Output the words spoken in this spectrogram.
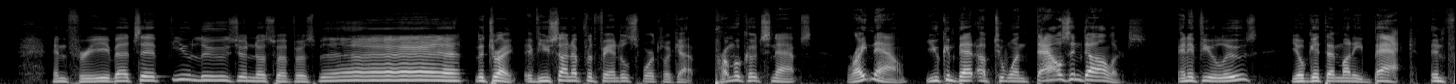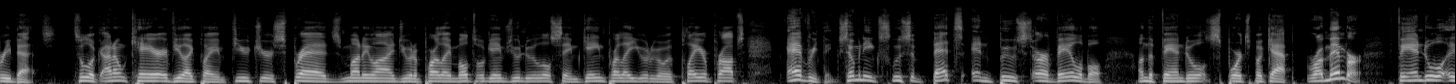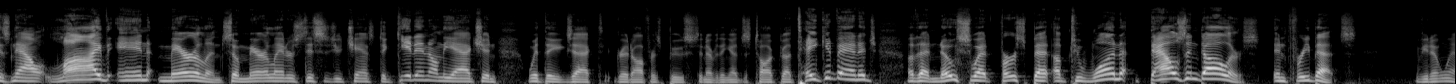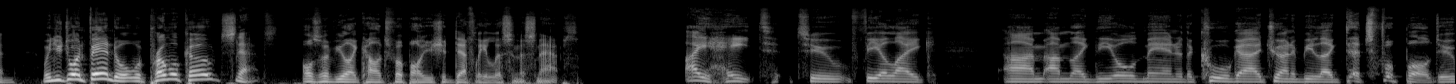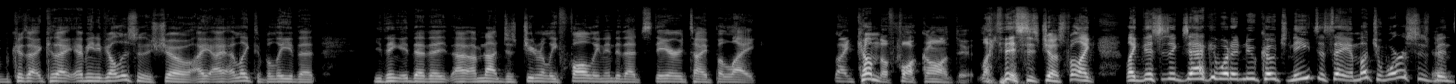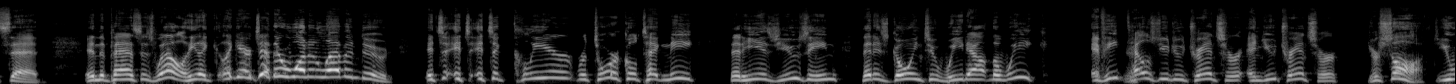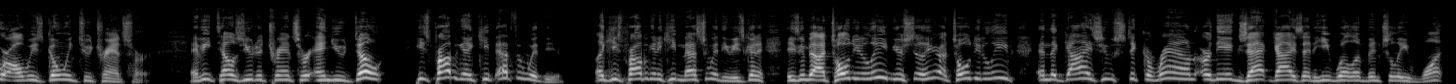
And free bets if you lose your no sweat first bet. That's right. If you sign up for the FanDuel Sportsbook app, promo code SNAPS, right now, you can bet up to $1,000. And if you lose, you'll get that money back in free bets. So look, I don't care if you like playing futures, spreads, money lines, you want to parlay multiple games, you want to do a little same game parlay, you want to go with player props, everything. So many exclusive bets and boosts are available on the FanDuel Sportsbook app. Remember, FanDuel is now live in Maryland. So, Marylanders, this is your chance to get in on the action with the exact great offers, boosts, and everything I just talked about. Take advantage of that no sweat first bet up to $1,000 in free bets if you don't win. When you join FanDuel with promo code SNAPS. Also, if you like college football, you should definitely listen to Snaps. I hate to feel like I'm I'm like the old man or the cool guy trying to be like that's football, dude. Because I because I I mean, if y'all listen to the show, I I, I like to believe that you think that, that I'm not just generally falling into that stereotype, but like like come the fuck on dude like this is just for like like this is exactly what a new coach needs to say and much worse has been said in the past as well he like like Aaron said they're 1 and 11 dude it's it's it's a clear rhetorical technique that he is using that is going to weed out the weak if he yeah. tells you to transfer and you transfer you're soft you are always going to transfer if he tells you to transfer and you don't he's probably going to keep effing with you like he's probably going to keep messing with you. He's going to he's going to be I told you to leave, you're still here. I told you to leave. And the guys who stick around are the exact guys that he will eventually want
